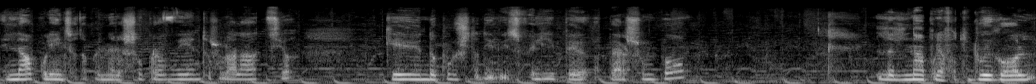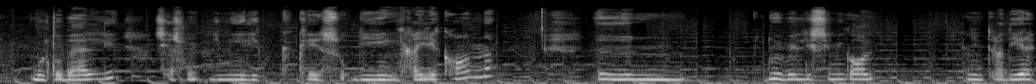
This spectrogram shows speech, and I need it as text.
il Napoli ha iniziato a prendere sopravvento sulla Lazio che dopo l'uscita di Luis Felipe ha perso un po'. Il Napoli ha fatto due gol molto belli, sia su di Milik che su di Callecon. Ehm, due bellissimi gol, niente da dire.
